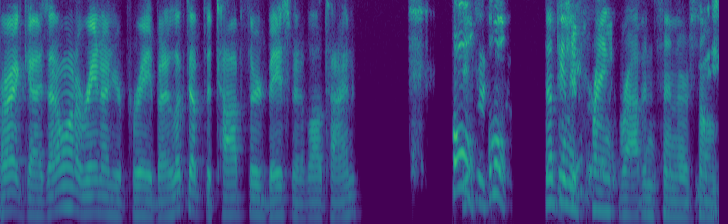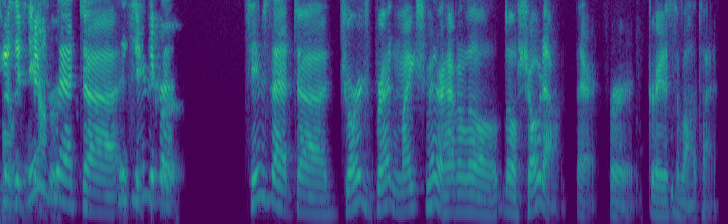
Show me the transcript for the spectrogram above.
All right, guys. I don't want to rain on your parade, but I looked up the top third baseman of all time. Oh, like- oh, Don't give me Chipper. Frank Robinson or something. gonna seems that uh, it seems that seems that uh, George Brett and Mike Schmidt are having a little little showdown there for greatest of all time.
